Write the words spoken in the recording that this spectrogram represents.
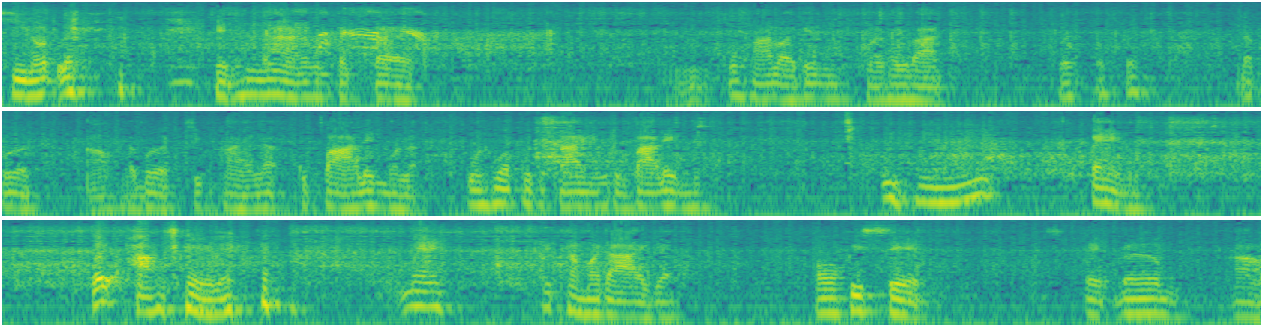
ขี่รถเลย เห็นข้างหน้าแล้วมันแปลกๆ กูหาลอยเป็นหน่วยพยาบาลเฮ้ยเฮ้ยเฮ้ยระเบิดอ้าวระเบิดชิบหายแล้วกูปลาเล่นหมดละกูหัวกูจะตายไงกูถึงปาเล่นอือหือแป้งเฮ้ยพังเฉยเลยแม่ไม่ธรรมดาอีกอะออฟิเศษเตตเดิมอ้าว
